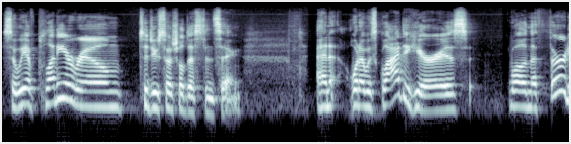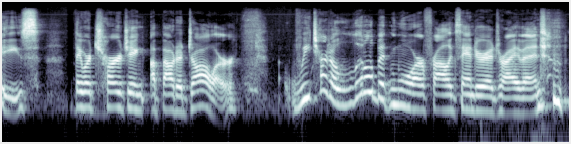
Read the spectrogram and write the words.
So we have plenty of room to do social distancing. And what I was glad to hear is, well, in the 30s, they were charging about a dollar we charge a little bit more for Alexandria Drive-In.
